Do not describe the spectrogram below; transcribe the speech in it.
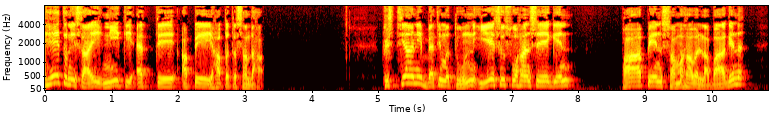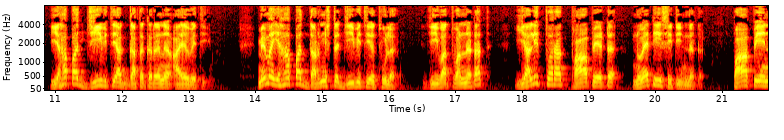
හේතු නිසයි නීති ඇත්තේ අපේ යහපත සඳහා. ක්‍රස්තියානි බැතිමතුන් ඒසුස් වහන්සේගෙන් පාපෙන් සමහාව ලබාගෙන යහපත් ජීවිතයක් ගත කරන අයවෙති. මෙම යහපත් ධර්මිෂ්ට ජීවිතය තුළ ජීවත් වන්නටත් යළිත්වරක් පාපයට නොවැටී සිටින්නට. පාපයෙන්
